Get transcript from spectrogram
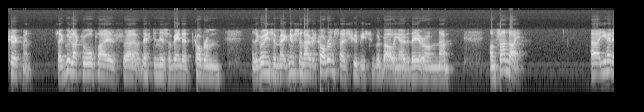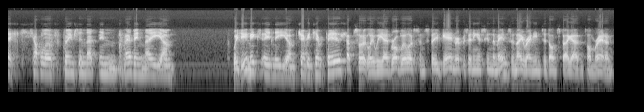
Kirkman. So good luck to all players uh, left in this event at Cobram. The greens are magnificent over at Cobram, so should be some good bowling over there on um, on Sunday. Uh, you had a couple of teams in that in Matt in the um, We did. mix in the um, championship pairs. Absolutely. We had Rob Lillis and Steve Gann representing us in the men's, and they ran into Don Stagard and Tom Brown. And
